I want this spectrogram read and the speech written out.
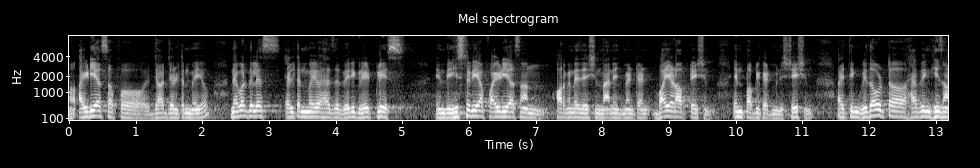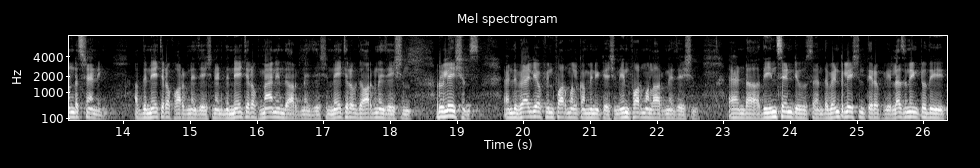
ideas of George Elton Mayo. Nevertheless, Elton Mayo has a very great place in the history of ideas on organization management and by adaptation in public administration. I think without uh, having his understanding of the nature of organization and the nature of man in the organization, nature of the organization relations and the value of informal communication, informal organization and uh, the incentives and the ventilation therapy, listening to the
